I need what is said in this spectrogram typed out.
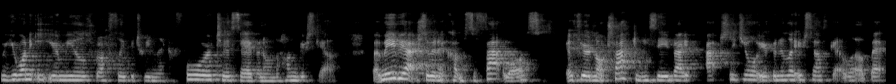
you want to eat your meals roughly between like a four to a seven on the hunger scale. But maybe actually when it comes to fat loss, if you're not tracking, you say, right, actually, do you know what? You're going to let yourself get a little bit,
